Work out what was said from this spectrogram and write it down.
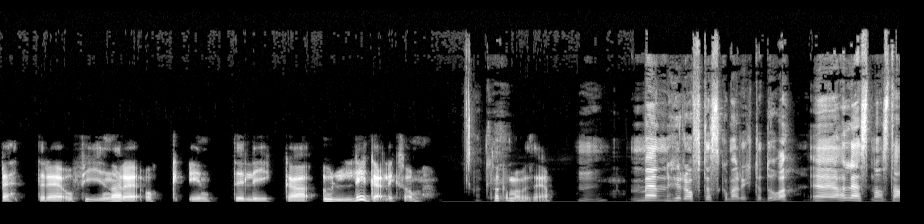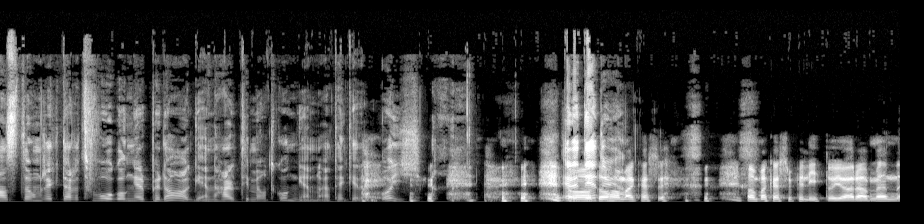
bättre och finare och inte lika ulliga liksom. Okay. Så kan man väl säga. Men hur ofta ska man rykta då? Eh, jag har läst någonstans att de ryktar två gånger per dag, en halvtimme åt gången. Och jag tänker, oj! ja, då har man, kanske, har man kanske för lite att göra. Men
